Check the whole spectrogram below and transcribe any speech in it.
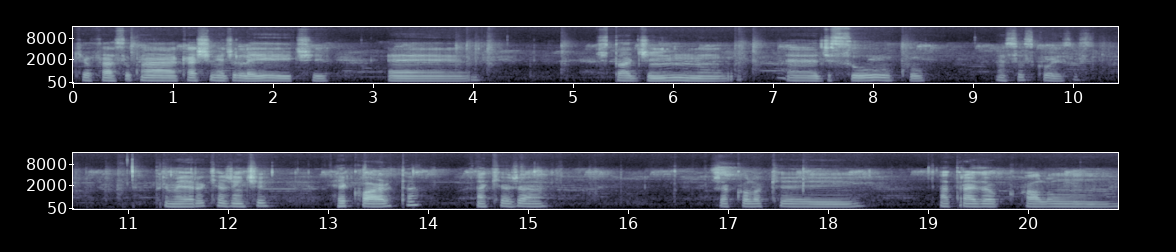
Que eu faço com a caixinha de leite, é, de todinho, é, de suco, essas coisas. Primeiro que a gente recorta, aqui eu já, já coloquei, atrás eu colo um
